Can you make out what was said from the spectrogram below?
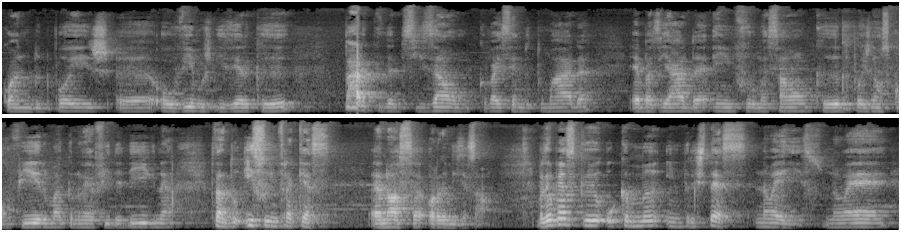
quando depois uh, ouvimos dizer que parte da decisão que vai sendo tomada é baseada em informação que depois não se confirma, que não é fidedigna. Portanto, isso enfraquece a nossa organização. Mas eu penso que o que me entristece não é isso, não é,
